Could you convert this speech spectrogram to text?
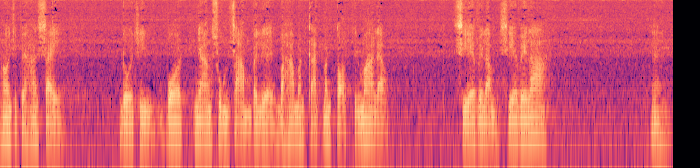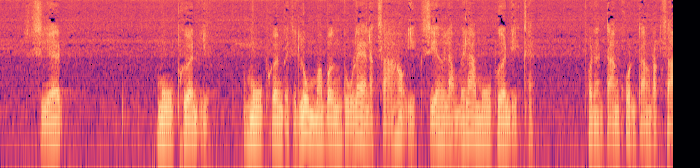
เ้าจะไปหาใส่โดยที่บดยางสุ่มซ่ามไปเลยบาหามันกัดมันตอดขึ้นมาแล้ว เสียเวลาเสียเวลาเสีย มูเพื่อนอีกมูเพื่อนก็จะลุ่มมาเบิงดูแลรักษาเฮาอีกเสียเวลาเวลามูเพื่อนอีกเพราะนั้นต่างคนต่างรักษา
